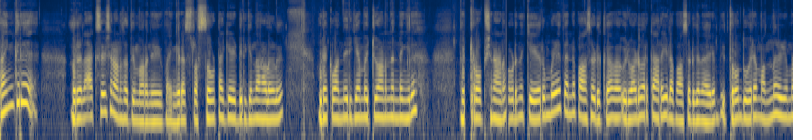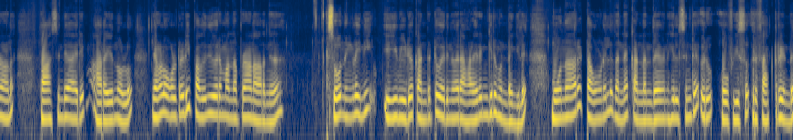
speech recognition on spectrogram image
ഭയങ്കര റിലാക്സേഷനാണ് സത്യം പറഞ്ഞത് ഭയങ്കര സ്ട്രെസ് ഔട്ടൊക്കെ ആയിട്ടിരിക്കുന്ന ആളുകൾ ഇവിടെയൊക്കെ വന്നിരിക്കാൻ പറ്റുവാണെന്നുണ്ടെങ്കിൽ ബെറ്റർ ഓപ്ഷനാണ് അവിടെ നിന്ന് കയറുമ്പോഴേ തന്നെ പാസ് എടുക്കുക. ഒരുപാട് പേർക്ക് അറിയില്ല പാസ് എടുക്കുന്ന കാര്യം. ഇത്രയും ദൂരം വന്നു കഴിയുമ്പോഴാണ് പാസിന്റെ കാര്യം അറിയുന്നുള്ളൂ. ഞങ്ങൾ ഓൾറെഡി പകുതി ദൂരം വന്നപ്പോഴാണ് അറിഞ്ഞത്. സോ നിങ്ങൾ ഇനി ഈ വീഡിയോ കണ്ടിട്ട് വരുന്നവർ ആരെങ്കിലും ഉണ്ടെങ്കിൽ മൂന്നാർ ടൗണിൽ തന്നെ കണ്ണൻദേവൻ ഹിൽസിന്റെ ഒരു ഓഫീസ് ഒരു ഫാക്ടറി ഉണ്ട്.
